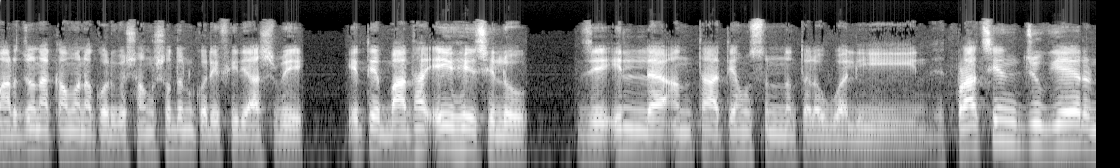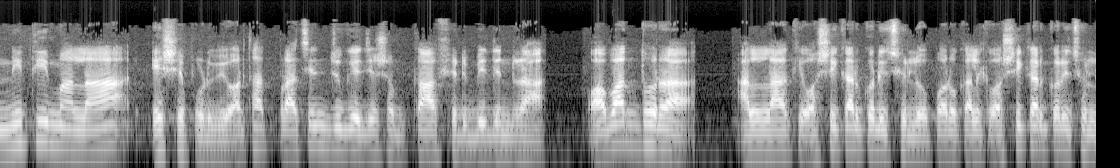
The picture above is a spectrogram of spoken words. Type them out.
মার্জনা কামনা করবে, সংশোধন করে ফিরে আসবে। এতে বাধা এই হয়েছিল যে, ইল্লা আন্তা আতিয়াহসুন্নতলিন প্রাচীন যুগের নীতিমালা এসে পড়বে। অর্থাৎ প্রাচীন যুগে যেসব কাফের, বিদিনরা, অবাধ্যরা আল্লাহকে অস্বীকার করেছিল, পরকালকে অস্বীকার করেছিল,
